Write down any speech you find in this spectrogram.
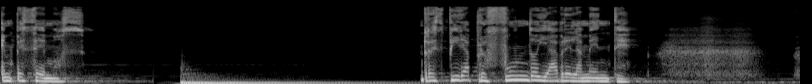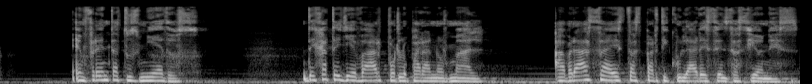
Empecemos. Respira profundo y abre la mente. Enfrenta tus miedos. Déjate llevar por lo paranormal Abraza estas particulares sensaciones.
